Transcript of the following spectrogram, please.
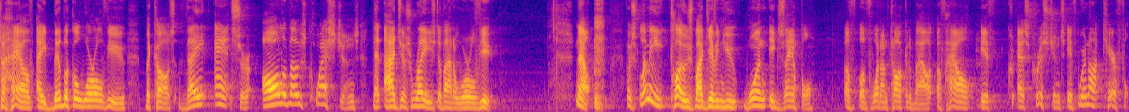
to have a biblical worldview because they answer all of those questions that I just raised about a worldview. Now, let me close by giving you one example of, of what I'm talking about, of how, if, as Christians, if we're not careful,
